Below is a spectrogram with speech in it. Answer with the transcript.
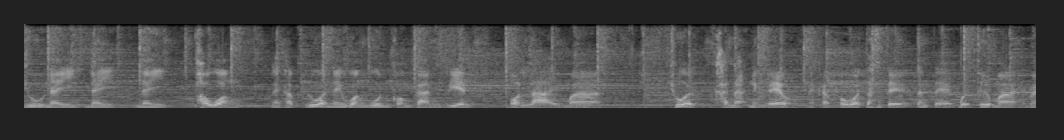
อยู่ในในในภวังนะครับหรือว่าในวังวนของการเรียนออนไลน์มา ชั่วขณะหนึ่งแล้วนะครับเพราะว่าตั้งแต่ตั้งแต่เปิดเทอมมาเห็นไหม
